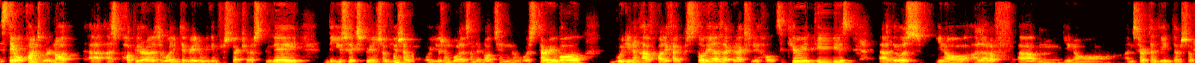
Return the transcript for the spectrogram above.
Stable coins were not uh, as popular as well integrated with infrastructure as today. The user experience of user, or using wallets on the blockchain was terrible. We didn't have qualified custodians that could actually hold securities. Uh, there was, you know, a lot of, um, you know, uncertainty in terms of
